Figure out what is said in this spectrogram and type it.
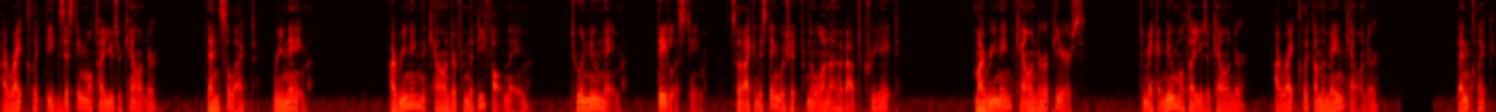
I right-click the existing multi-user calendar, then select Rename. I rename the calendar from the default name to a new name, Daedalus Team so that I can distinguish it from the one I'm about to create. My renamed calendar appears. To make a new multi-user calendar, I right-click on the main calendar, then click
